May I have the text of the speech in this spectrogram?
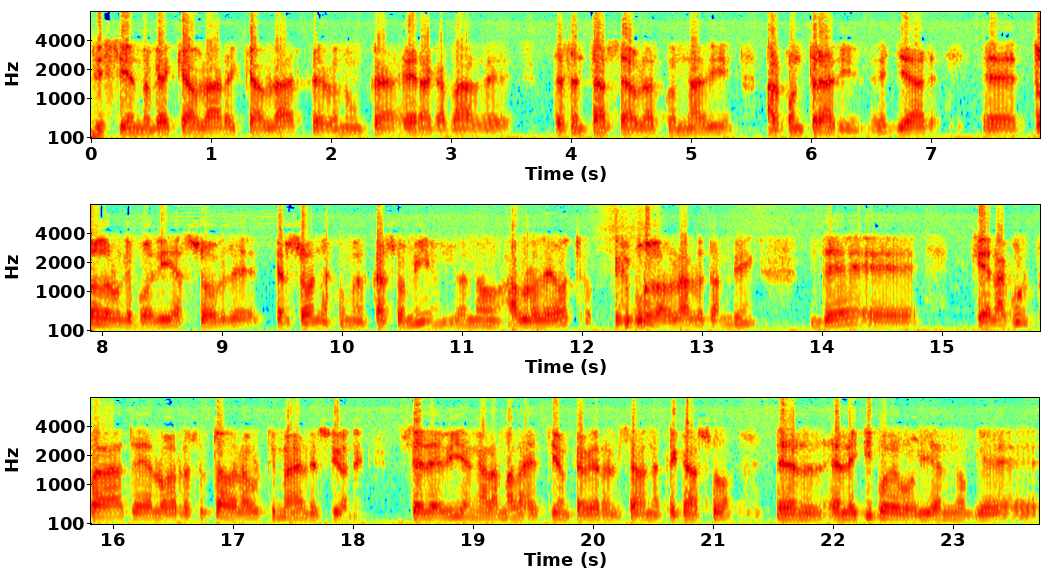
diciendo que hay que hablar, hay que hablar, pero nunca era capaz de, de sentarse a hablar con nadie, al contrario, ya eh, todo lo que podía sobre personas, como en el caso mío, yo no hablo de otro, que puedo hablarlo también de eh, que la culpa de los resultados de las últimas elecciones se debían a la mala gestión que había realizado en este caso el, el equipo de gobierno que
